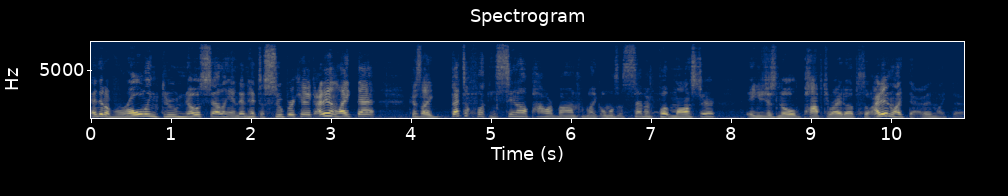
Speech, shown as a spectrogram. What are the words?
ended up rolling through, no selling, and then hits a super kick. I didn't like that because like that's a fucking sit out power bomb from like almost a seven foot monster, and you just know popped right up. So I didn't like that. I didn't like that.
